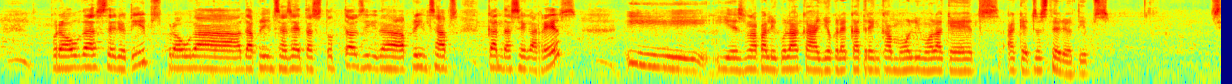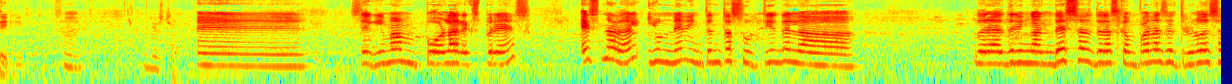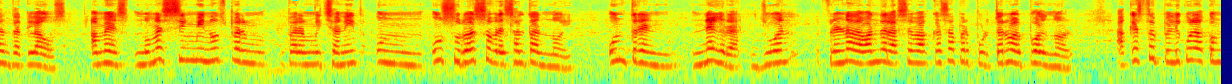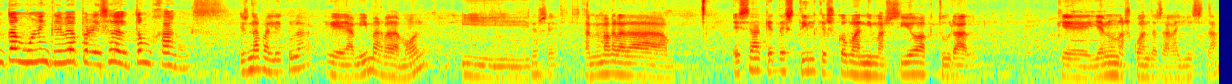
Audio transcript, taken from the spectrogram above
prou d'estereotips, prou de, de princesetes totes i de prínceps que han de ser guerrers, i, i és una pel·lícula que jo crec que trenca molt i molt aquests, aquests estereotips. Sí, Mm. Eh, seguim amb Polar Express. És Nadal i un nen intenta sortir de la de les dringandeses de les campanes del tribuno de Santa Claus. A més, només 5 minuts per, per mitjanit un, un soroll sobresalta el noi. Un tren negre lluent frena davant de la seva casa per portar-lo al Pol Nord. Aquesta pel·lícula compta amb una increïble aparició del Tom Hanks. és una pel·lícula que a mi m'agrada molt i no sé, també m'agrada és aquest estil que és com animació actoral que hi ha unes quantes a la llista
